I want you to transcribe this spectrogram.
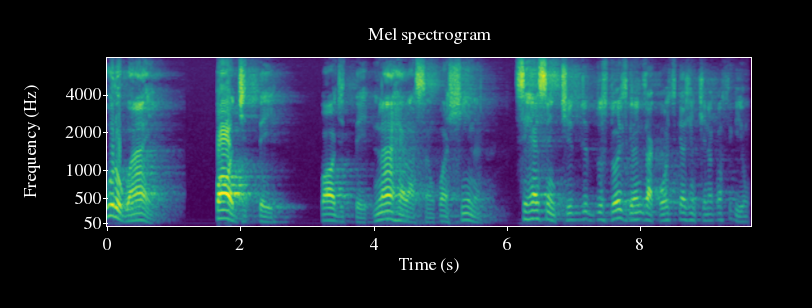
Uruguai pode ter, pode ter, na relação com a China, se ressentido de, dos dois grandes acordos que a Argentina conseguiu.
